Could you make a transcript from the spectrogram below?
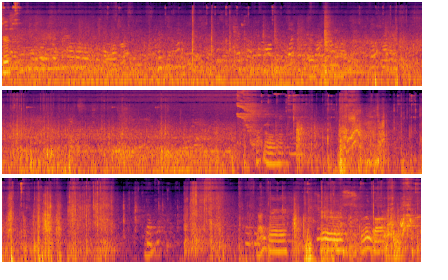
Tschüss. Danke. Tschüss. Schönen Tag.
